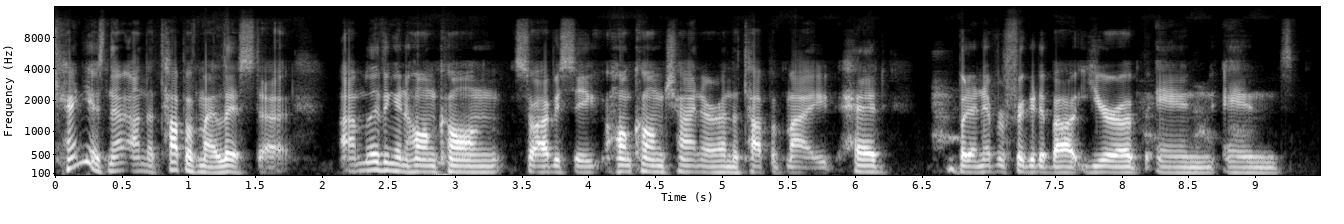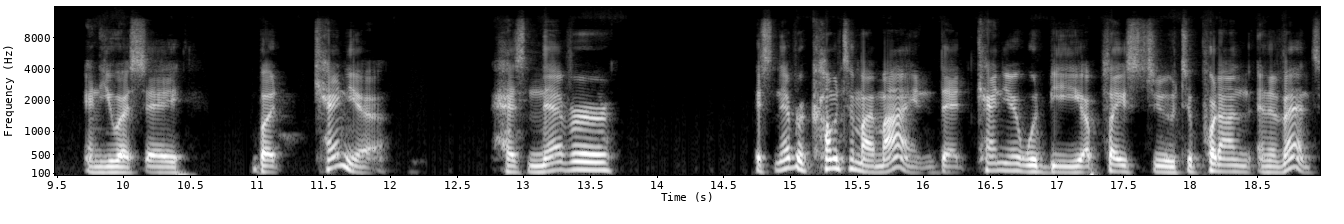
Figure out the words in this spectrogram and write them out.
Kenya is not on the top of my list. Uh, I'm living in Hong Kong, so obviously Hong Kong, China are on the top of my head, but I never figured about Europe and and and USA. But Kenya has never it's never come to my mind that Kenya would be a place to to put on an event.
